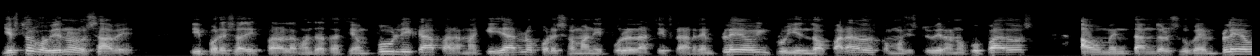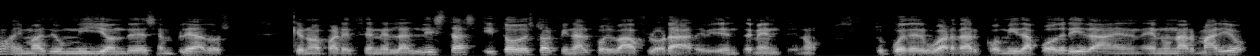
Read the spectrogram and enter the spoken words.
Y esto el gobierno lo sabe. Y por eso ha disparado la contratación pública, para maquillarlo, por eso manipula las cifras de empleo, incluyendo a parados como si estuvieran ocupados, aumentando el subempleo. Hay más de un millón de desempleados que no aparecen en las listas y todo esto al final pues va a aflorar, evidentemente, ¿no? Tú puedes guardar comida podrida en, un armario,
